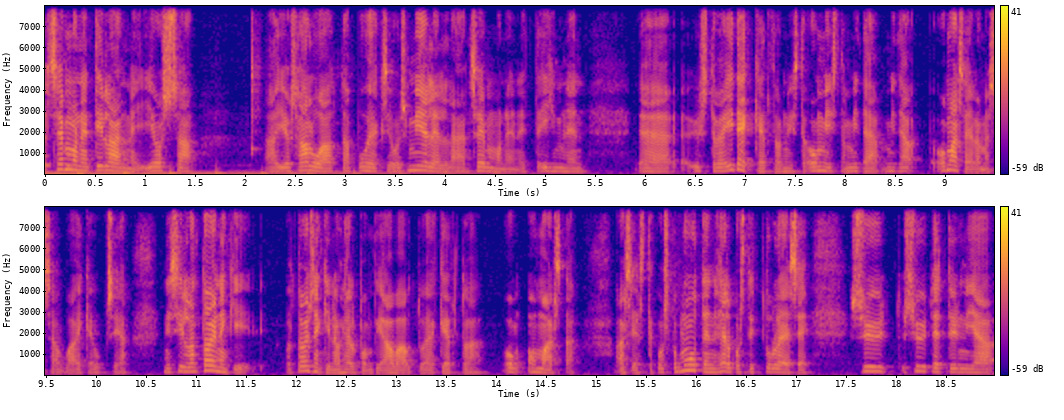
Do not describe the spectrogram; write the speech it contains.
Semmoinen tilanne, jossa äh, jos haluaa ottaa puheeksi, olisi mielellään semmoinen, että ihminen ystävä itse kertoo niistä omista, mitä, mitä omassa elämässä on vaikeuksia, niin silloin toinenkin, toisenkin on helpompi avautua ja kertoa omasta asiasta, koska muuten helposti tulee se syy, syytetyn ja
